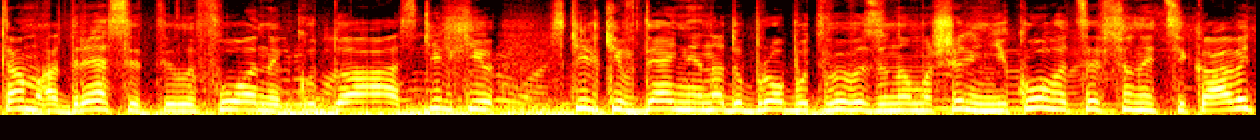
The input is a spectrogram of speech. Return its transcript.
Там адреси, телефони, куди, скільки, скільки в день на добробут вивезено машин, нікого це все не цікавить.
